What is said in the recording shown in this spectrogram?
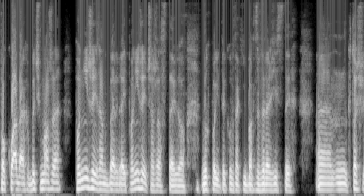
pokładach, być może poniżej Zandberga i poniżej Czarzastego, dwóch polityków takich bardzo wyrazistych, e, ktoś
